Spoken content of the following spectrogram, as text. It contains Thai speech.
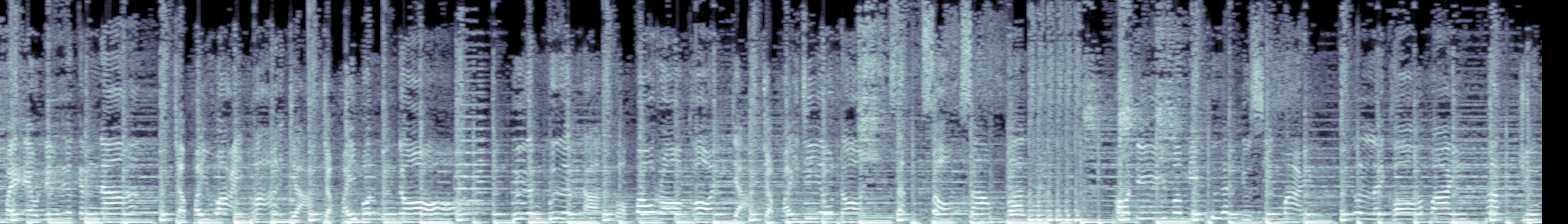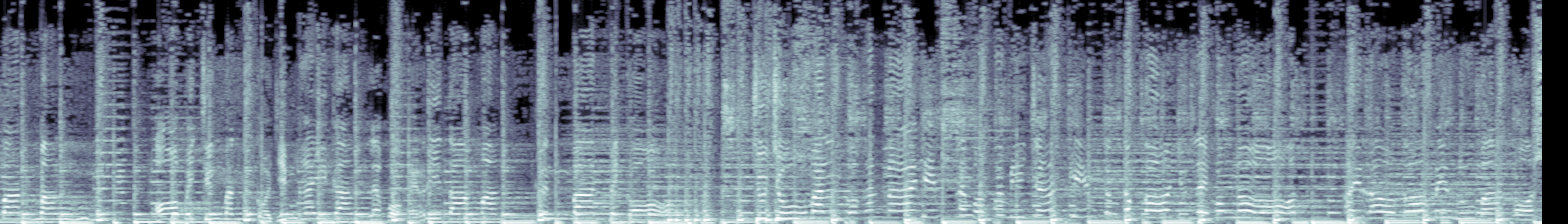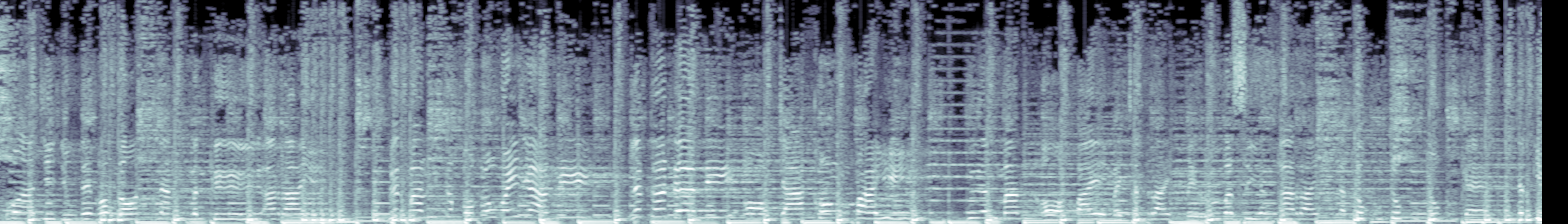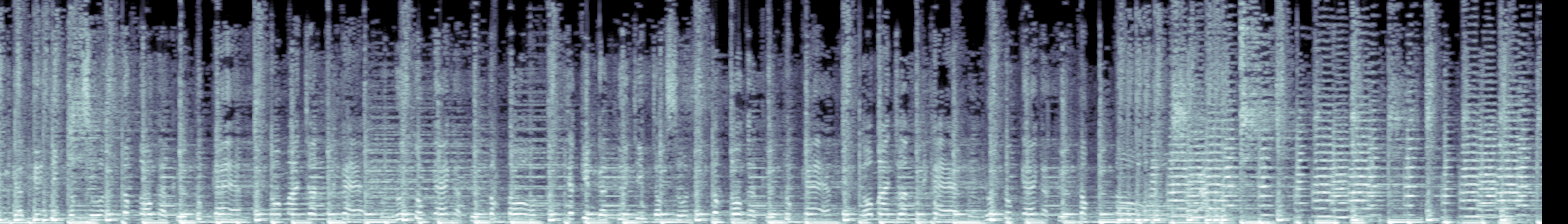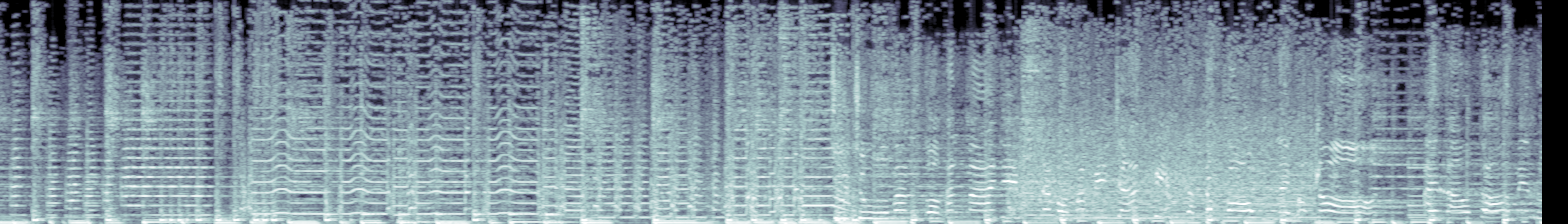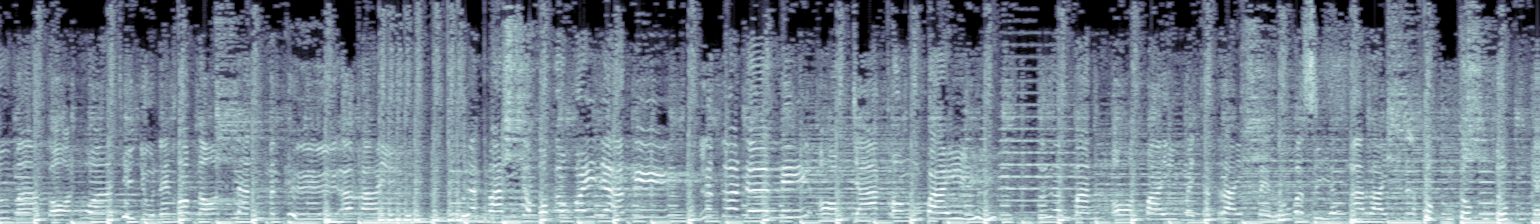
จะไปแอวเนื้อกันนะ จะไปไหว้พระอยากจะไปบนดอยเพื่อนเพื่อนต่างก็เป้ารอคอยอยากจะไปเที่ยวดอยสักสองสามวัน พอดีว่ามีเพื่อนอยู่เสียงใหม่ ก็เลยขอไปพักอยู่บ้านมัน พอไปถึงมันก็ยิ้มให้กัน นอนนั้นมันคืออะไรเพื่อนมันก็บอกเอาไว้อย่างนี้ แล้วก็เดินหนีออกจากห้องไป เพื่อนมันออกไปไม่ทันไร ไม่รู้ว่าเสียงอะไรกระตุกตุกตุกแกจะกินก็คือจิ้งจกส่วนต๊กโตก็คือตุ๊กแกโตมาจนแกรู้ตุ๊กแกก็คือต๊กโตจะกินก็คือจิ้งจกส่วนต๊กโตก็คือ ก็บอกเอาไว้อย่างนี้ แล้วก็เดินหนีออกจากห้องไป เพื่อนมันออกไปไม่ทันไร ไม่รู้ว่าเสียงอะไรตุ๊กตุ๊กตุ๊กแก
